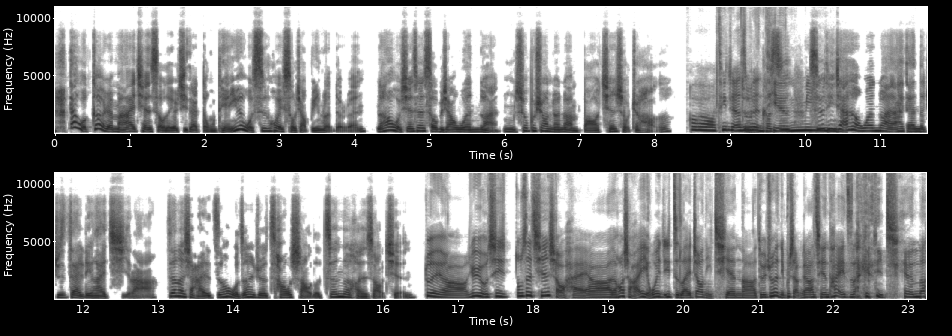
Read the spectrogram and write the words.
但我个人蛮爱牵手的，尤其在冬天，因为我是会手脚冰冷的人。然后我先生手比较温暖，嗯，说不需要暖暖包，牵手就好了。哦，听起来是不是很甜蜜？是不是听起来很温暖？还真的就是在恋爱期啦。生了小孩子之后，我真的觉得超少的，真的很少签。对啊，因为尤其都在牵小孩啊，然后小孩也会一直来叫你牵呐。对，就算你不想跟他牵，他也一直来跟你牵呐。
